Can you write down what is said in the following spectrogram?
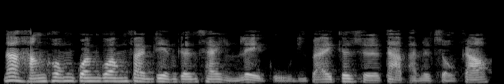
那航空、观光、饭店跟餐饮类股，礼拜跟随着大盘的走高。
